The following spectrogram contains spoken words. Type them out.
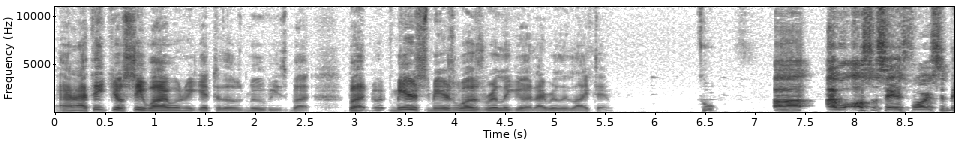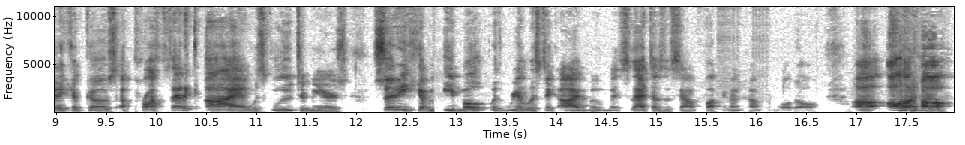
and I think you'll see why when we get to those movies. But but Mears Mears was really good. I really liked him. Cool. Uh, I will also say, as far as the makeup goes, a prosthetic eye was glued to Mears so that he can emote with realistic eye movements. That doesn't sound fucking uncomfortable at all. Uh, all in all,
